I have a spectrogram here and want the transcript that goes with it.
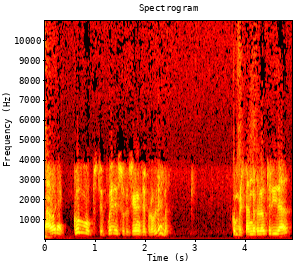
ahora, ¿cómo se puede solucionar ese problema? Conversando con la autoridad,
